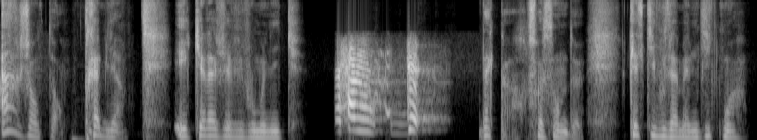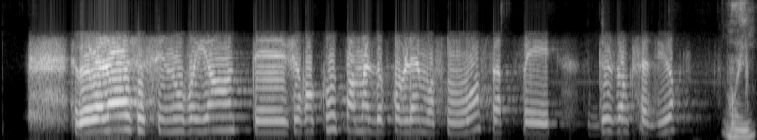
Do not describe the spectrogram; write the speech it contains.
Argentan. Très bien. Et quel âge avez-vous, Monique? 62. D'accord, 62. Qu'est-ce qui vous amène? Dites-moi. Ben voilà, je suis non-voyante et je rencontre pas mal de problèmes en ce moment. Ça fait deux ans que ça dure. Oui.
